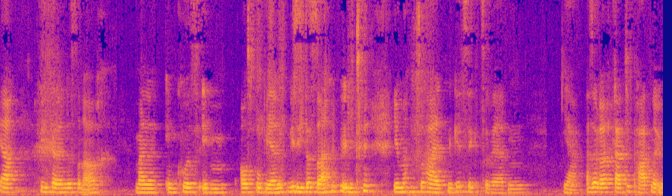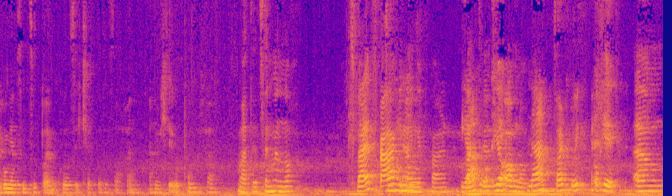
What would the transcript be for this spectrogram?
ja, wir können das dann auch mal im Kurs eben ausprobieren, wie sich das so anfühlt, jemanden zu halten, gezickt zu werden. Ja, also gerade die Partnerübungen sind super im Kurs. Ich glaube, das ist auch ein, ein wichtiger Punkt. Ja. Warte, jetzt sind mir noch zwei Fragen eingefallen. Ja, Warte, okay. auch noch. Na, sag ruhig. Okay, ähm,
